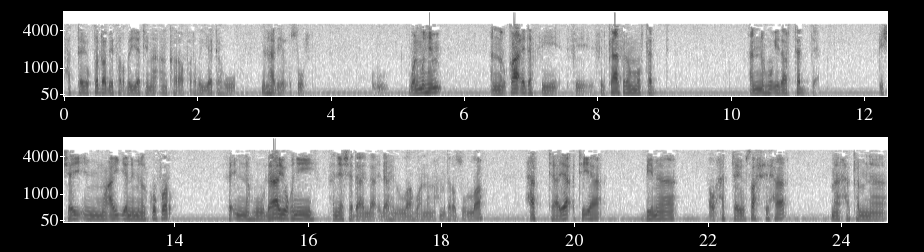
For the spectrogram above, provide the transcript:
حتى يقر بفرضية ما أنكر فرضيته من هذه الأصول. والمهم أن القاعدة في في في الكافر المرتد أنه إذا ارتد بشيء معين من الكفر فإنه لا يغنيه أن يشهد أن لا إله إلا الله وأن محمد رسول الله حتى يأتي بما أو حتى يصحح ما حكمنا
